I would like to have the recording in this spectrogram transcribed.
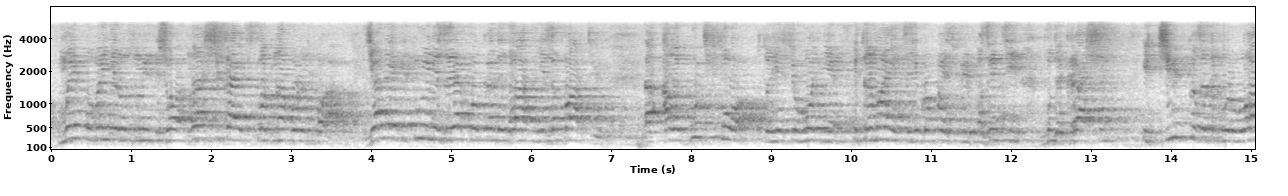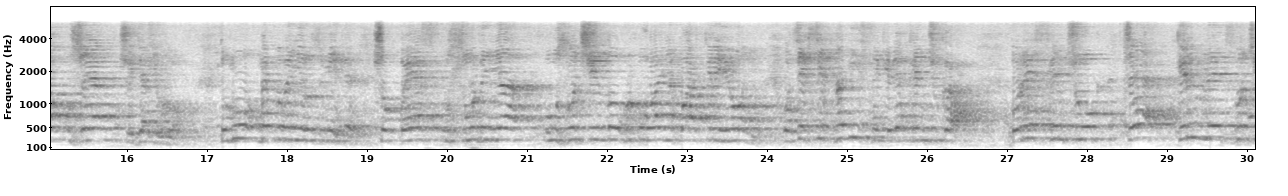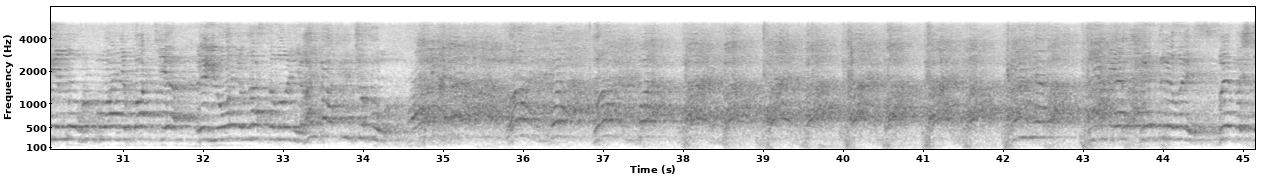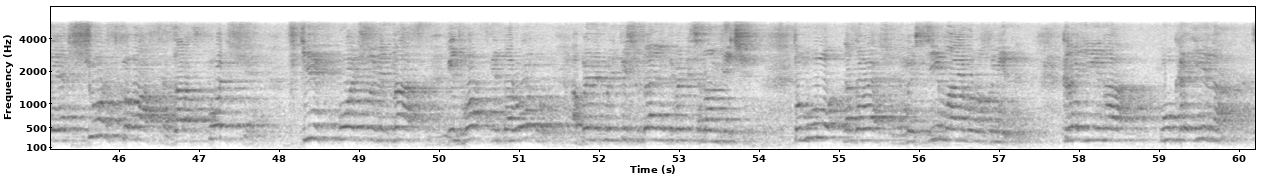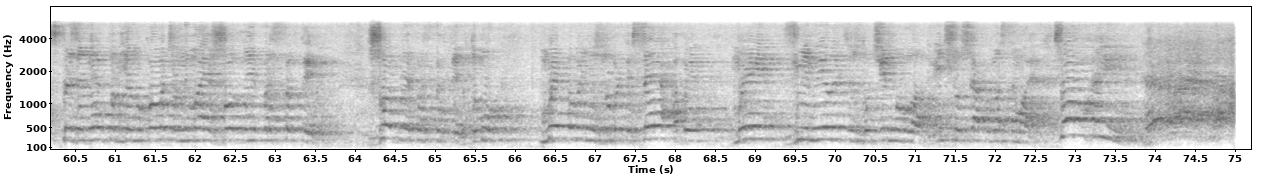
ми повинні розуміти, що нас чекає складна боротьба. Я не агітую ні за якого кандидата, ні за партію. Але будь-хто, хто є сьогодні і тримається європейської позиції, буде кращим і чітко задекларував уже, що йде в Європу. Тому ми повинні розуміти, що без усунення у злочинного групування регіонів, оцих всіх намісників, як Климчука, Борис Климчук, це керівник злочинного групування партія регіонів у нас на Волині. Ганьба Климчуку! Ганьба! Ганьба! Він є- він є хитрий. Вибачте, як щур сховався зараз Польщі, втік Польщу від нас, від вас, від народу, аби не прийти сюди і не дивитися нам вічі. Тому на завершення ми всі маємо розуміти, країна, Україна з президентом Януковичем не має жодної перспективи. Жодної перспективи. Тому ми повинні зробити все, аби ми змінили цю злочинну владу. Іншого шляху у нас немає. Слава Україні!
